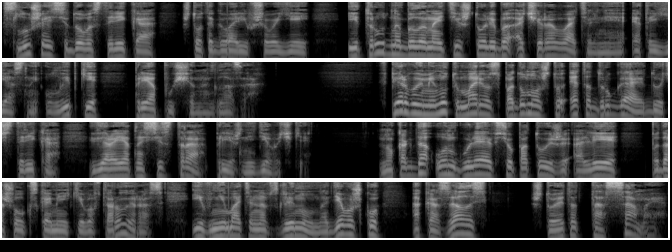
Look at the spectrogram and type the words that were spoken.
слушая седого старика, что-то говорившего ей, и трудно было найти что-либо очаровательнее этой ясной улыбки при опущенных глазах. В первую минуту Мариус подумал, что это другая дочь старика, вероятно, сестра прежней девочки. Но когда он, гуляя все по той же аллее, подошел к скамейке во второй раз и внимательно взглянул на девушку, оказалось, что это та самая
